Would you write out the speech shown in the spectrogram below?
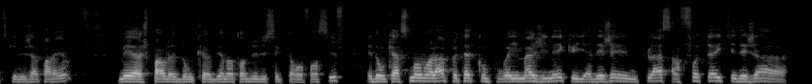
ce qui est déjà pas rien mais euh, je parle donc euh, bien entendu du secteur offensif. Et donc à ce moment-là, peut-être qu'on pourrait imaginer qu'il y a déjà une place, un fauteuil qui est déjà,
